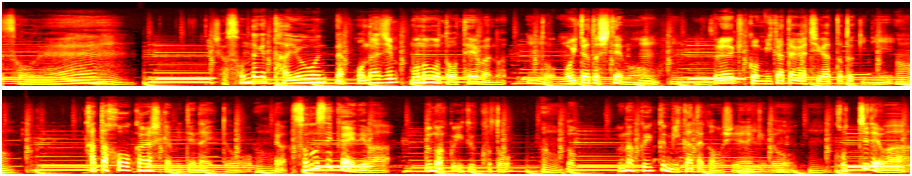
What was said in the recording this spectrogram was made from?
そううねん。じゃあそんだけ多様な同じ物事をテーマのと置いたとしても、うんうんそれだけこう見方が違った時にうん片方からしか見てないと、ん。だからその世界ではうまくいくことうん。うまくいく見方かもしれないけど、こっちでは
